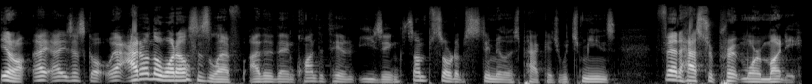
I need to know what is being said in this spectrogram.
you know, I, I just go, I don't know what else is left other than quantitative easing, some sort of stimulus package, which means Fed has to print more money.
